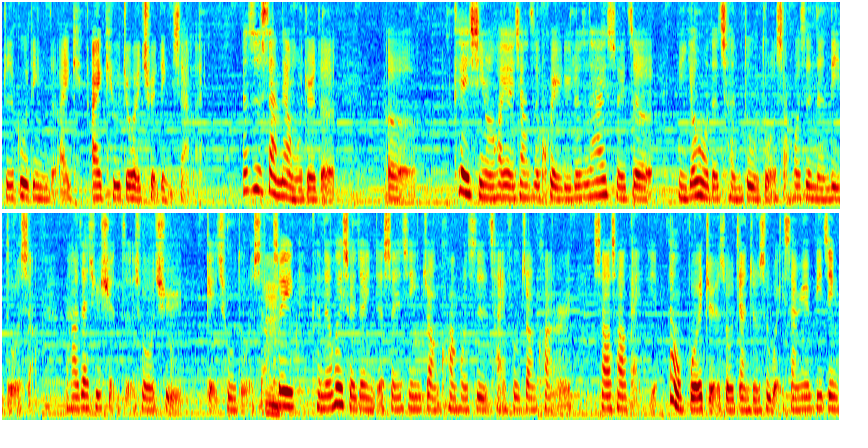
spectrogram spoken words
就是固定的 I Q I Q 就会确定下来。但是善良，我觉得，呃。可以形容的话，有点像是汇率，就是它会随着你拥有的程度多少，或是能力多少，然后再去选择说去给出多少，所以可能会随着你的身心状况或是财富状况而稍稍改变。但我不会觉得说这样就是伪善，因为毕竟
